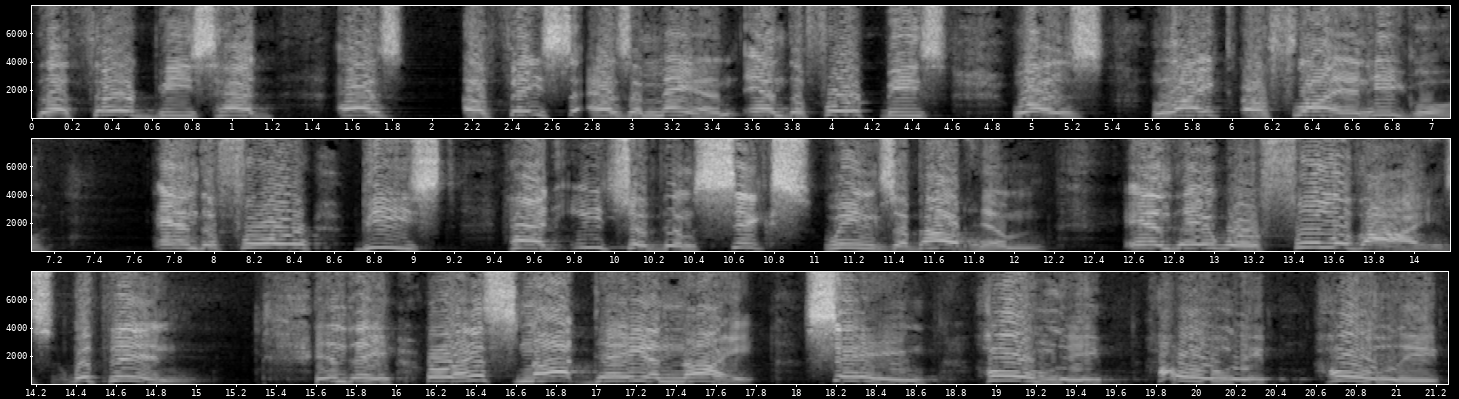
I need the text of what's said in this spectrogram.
the third beast had as a face as a man, and the fourth beast was like a flying eagle. And the four beasts had each of them six wings about him, and they were full of eyes within. And they rest not day and night, saying, Holy, holy, holy,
